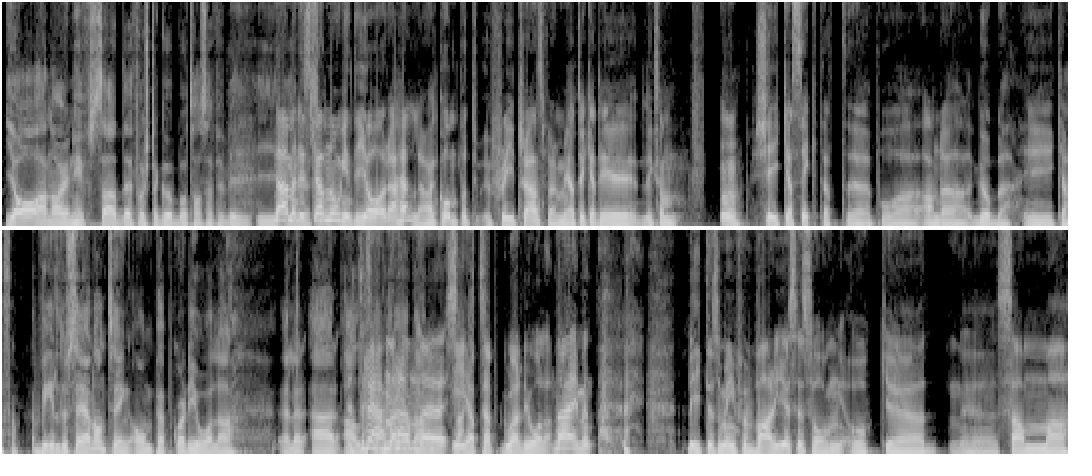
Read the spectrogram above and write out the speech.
Ja, han har ju en hyfsad första gubbe att ta sig förbi. I Nej, men det ska han nog inte göra heller. Han kom på free transfer, men jag tycker att det är liksom mm, kika siktet eh, på andra gubbe i kassan. Vill du säga någonting om Pep Guardiola? Eller är allting Tränaren redan eh, sagt? är Pep Guardiola. Nej, men lite som inför varje säsong och eh, eh, samma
